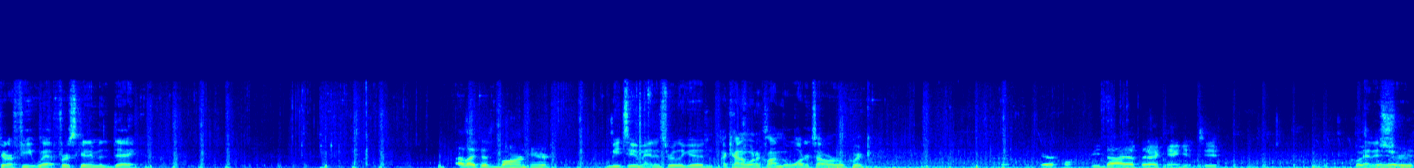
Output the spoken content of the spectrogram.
Let's get our feet wet. First game of the day. I like this barn here. Me too, man. It's really good. I kind of want to climb the water tower real quick. Be careful. If you die up there, I can't get to you. That is true.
